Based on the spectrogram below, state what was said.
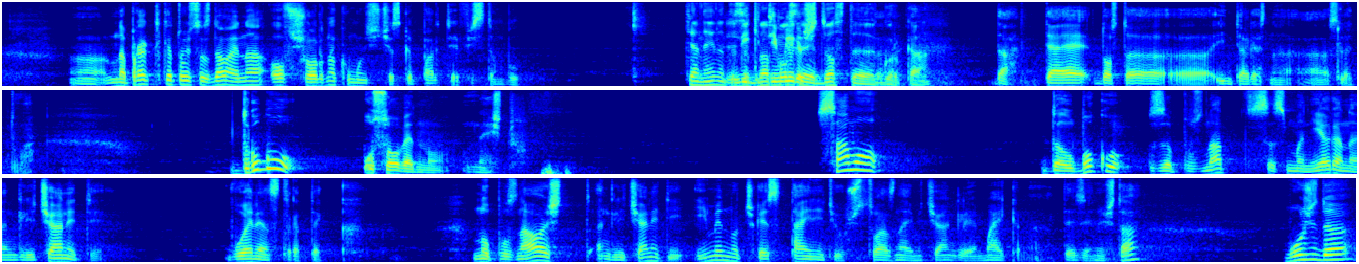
на практика той създава една офшорна комунистическа партия в Истанбул. Тя нейната съдба после е доста да. горка. Да, тя е доста а, интересна а, след това. Друго особено нещо. Само дълбоко запознат с маниера на англичаните, военен стратег, но познаващ англичаните именно чрез тайните общества, знаем, че Англия е майка на тези неща, може да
